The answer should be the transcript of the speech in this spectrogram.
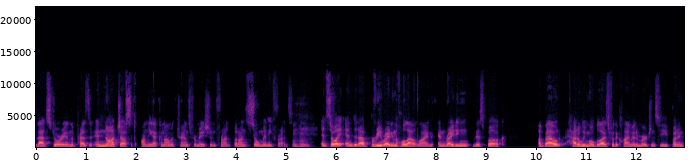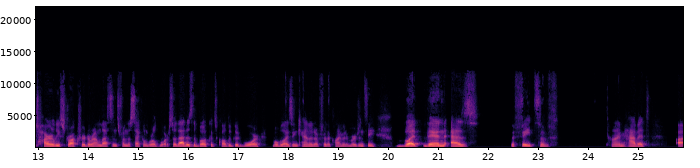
that story in the present, and not just on the economic transformation front, but on so many fronts. hmm And so I ended up rewriting the whole outline and writing this book about how do we mobilize for the climate emergency, but entirely structured around lessons from the Second World War. So that is the book. It's called The Good War Mobilizing Canada for the Climate Emergency. But then, as the fates of time have it, uh,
